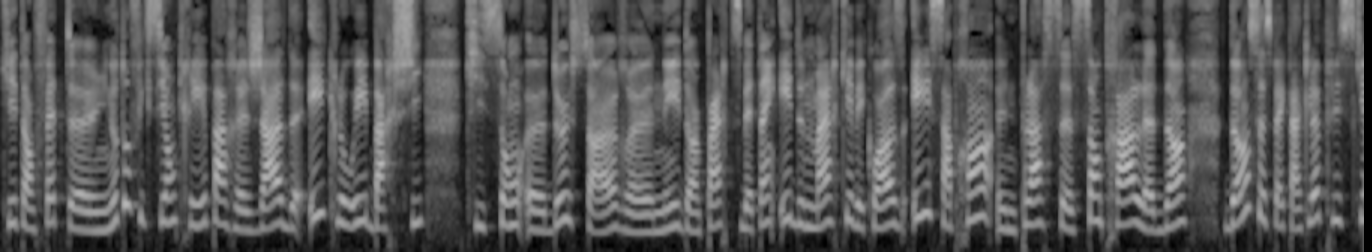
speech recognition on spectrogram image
qui est en fait euh, une autofiction créée par euh, Jade et Chloé Barchi, qui sont euh, deux sœurs nées d'un père tibétain et d'une mère québécoise. Et ça prend une place centrale dans dans ce spectacle-là puisque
